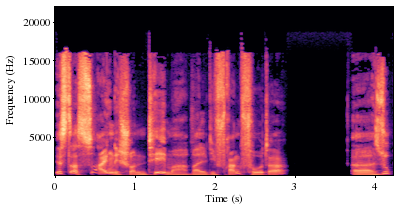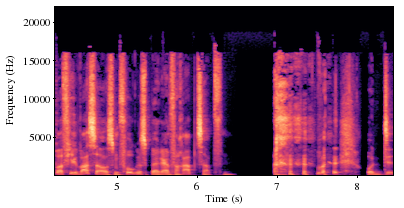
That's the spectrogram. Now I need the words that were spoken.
ist das eigentlich schon ein Thema, weil die Frankfurter äh, super viel Wasser aus dem Vogelsberg einfach abzapfen. und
